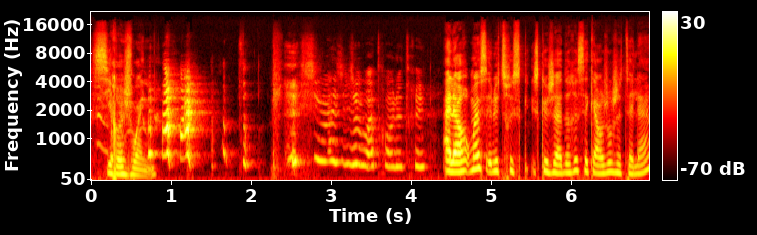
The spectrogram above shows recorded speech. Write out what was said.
s'y rejoignent trop le truc. Alors, moi, le truc, ce que j'ai adoré, c'est qu'un jour, j'étais là.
